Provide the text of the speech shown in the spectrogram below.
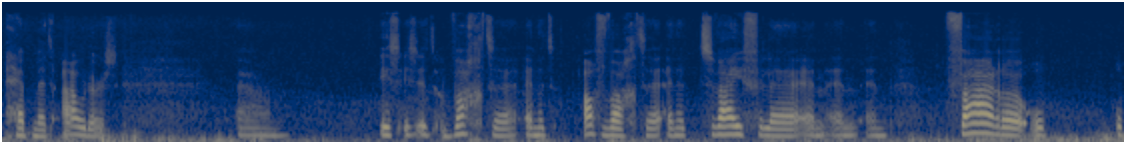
heb met ouders. Um, is, is het wachten en het afwachten en het twijfelen en, en, en varen op, op,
